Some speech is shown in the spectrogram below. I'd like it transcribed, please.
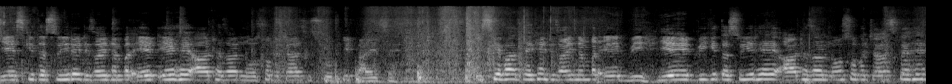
ये इसकी तस्वीर है डिज़ाइन नंबर एट ए है, आठ हज़ार नौ सौ पचास सूट की प्राइस है। इसके बाद देखें डिज़ाइन नंबर एट बी ये एट बी की तस्वीर है, आठ हज़ार नौ सौ पचास का है।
